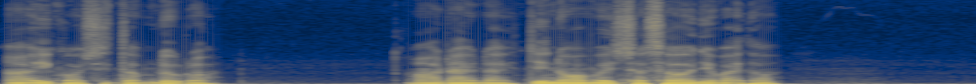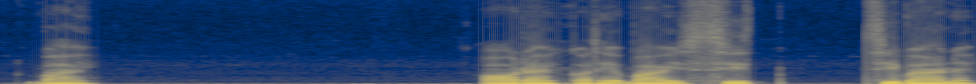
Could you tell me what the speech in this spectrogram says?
À ecosystem được rồi ở à, đây đây. Chỉ nói về sơ sơ như vậy thôi. Bài ở ờ, đây có thể bài sheet C3 này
